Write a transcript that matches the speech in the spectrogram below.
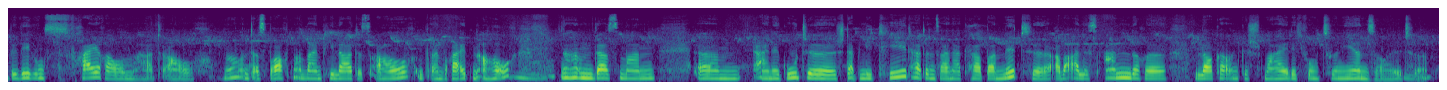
Bewegungsfreiraum hat auch. Ne? Und das braucht man beim Pilates auch beim Reiten auch, mhm. dass man eine gute Stabilität hat in seiner Körpermitte, aber alles andere locker und geschmeidig funktionieren sollte. Mhm.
